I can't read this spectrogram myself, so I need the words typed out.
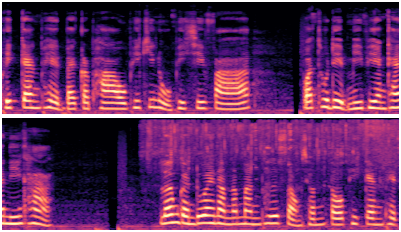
พริกแกงเผ็ดใบกระเพราพริกขี้หนูพริกชี้ฟ้า วัตถุดิบมีเพียงแค่นี้ค่ะ เริ่มกันด้วยนำน้ำมันพืช 2 ช้อนโต๊ะพริกแกงเผ็ด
